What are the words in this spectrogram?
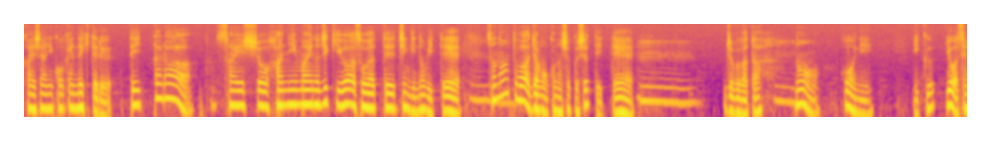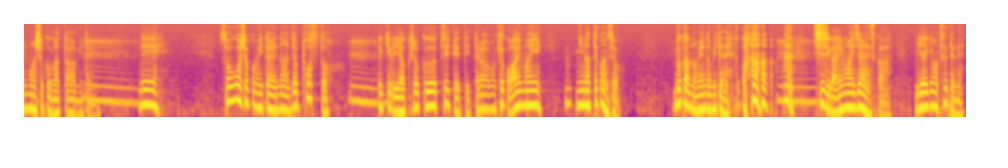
会社に貢献できてるって言ったら最初半人前の時期はそうやって賃金伸びてうん。その後はじゃあもうこの職種って言ってうん。ジョブ型の方に行く？要は専門職型みたいな。うん。で総合職みたいなじゃあポスト。うん。できる役職ついてって言ったら、まあ、結構曖昧になってくるんですよ。部下の面倒見てねとかうん。指示が曖昧じゃないですか。売り上げも作ってね、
